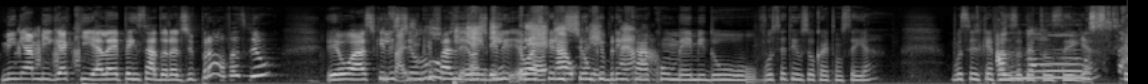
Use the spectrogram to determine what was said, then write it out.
Minha amiga aqui, ela é pensadora de provas, viu? Eu acho que eles tinham que fazer. Eu acho que, ele- eu acho que eles tinham que brincar com o meme do. Você tem o seu cartão CIA? Você quer fazer cartão nossa! CIA?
